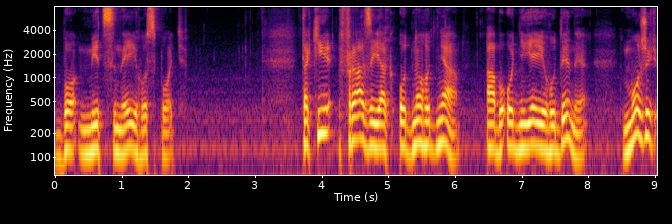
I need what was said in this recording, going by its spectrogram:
бо міцний Господь. Такі фрази, як одного дня або однієї години, можуть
